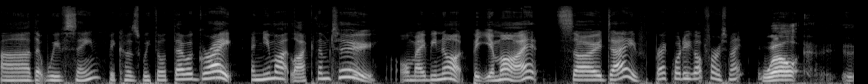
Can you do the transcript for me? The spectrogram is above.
uh, that we've seen because we thought they were great and you might like them too. Or maybe not, but you might. So, Dave, Breck, what do you got for us, mate? Well, uh,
